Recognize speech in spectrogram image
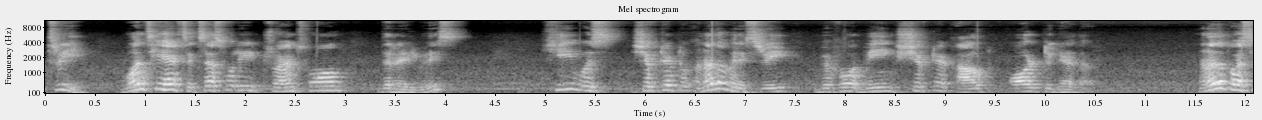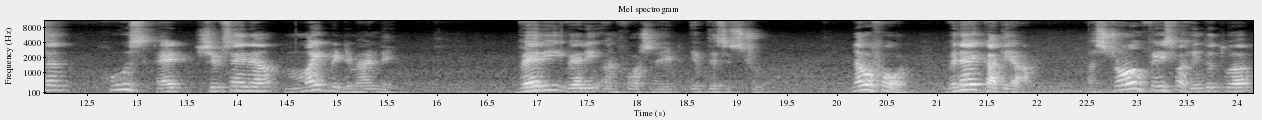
Three, once he had successfully transformed the railways, he was shifted to another ministry before being shifted out altogether. Another person whose head Shiv Sena might be demanding. Very, very unfortunate if this is true. Number four, Vinay Katiyar, a strong face for Hindutva,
